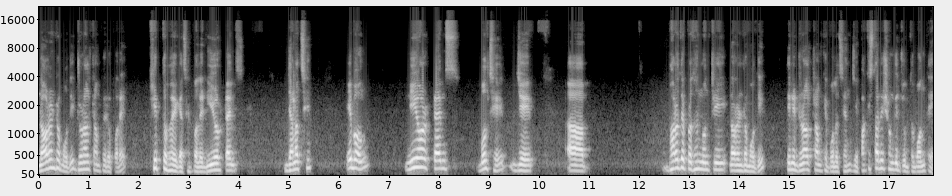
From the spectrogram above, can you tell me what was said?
নরেন্দ্র মোদী ডোনাল্ড ট্রাম্পের উপরে ক্ষিপ্ত হয়ে গেছেন বলে নিউ ইয়র্ক টাইমস জানাচ্ছে এবং নিউ ইয়র্ক টাইমস বলছে যে ভারতের প্রধানমন্ত্রী নরেন্দ্র মোদী, তিনি ডোনাল্ড ট্রাম্পকে বলেছেন যে পাকিস্তানের সঙ্গে যুদ্ধ বন্ধে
